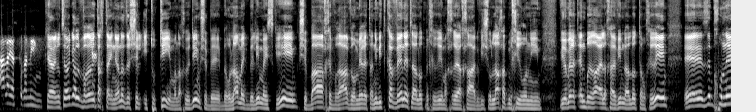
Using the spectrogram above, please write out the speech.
על היצרנים. כן, אני רוצה רגע לברר כן. איתך את העניין הזה של איתותים. אנחנו יודעים שבעולם ההגבלים העסקיים, כשבאה חברה ואומרת, אני מתכוונת להעלות מחירים אחרי החג, והיא שולחת מחירונים, והיא אומרת, אין ברירה, אלא חייבים להעלות את המחירים, אה, זה מכונה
